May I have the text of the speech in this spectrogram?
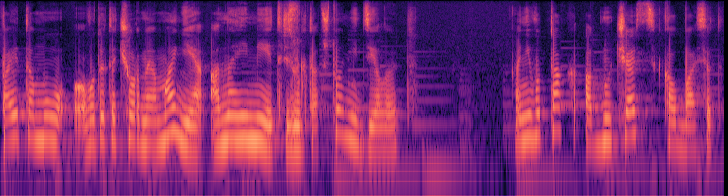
Поэтому вот эта черная магия, она имеет результат. Что они делают? Они вот так одну часть колбасят,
